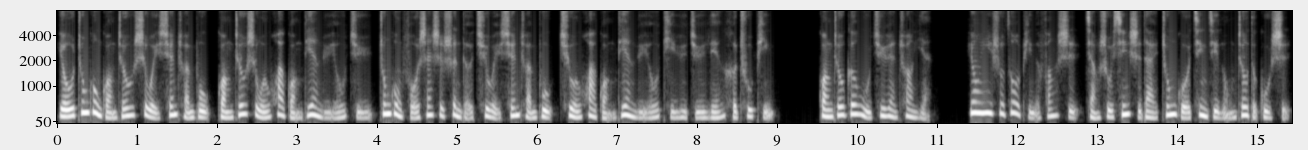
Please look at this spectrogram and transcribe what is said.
由中共广州市委宣传部、广州市文化广电旅游局、中共佛山市顺德区委宣传部、区文化广电旅游体育局联合出品，广州歌舞剧院创演。用艺术作品的方式讲述新时代中国竞技龙舟的故事，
